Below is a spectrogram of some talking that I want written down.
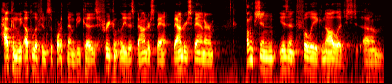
How can we uplift and support them? Because frequently this boundary, span, boundary spanner function isn't fully acknowledged. Um,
